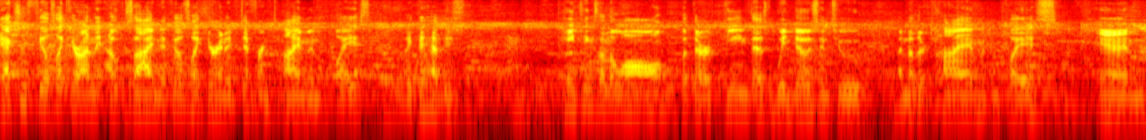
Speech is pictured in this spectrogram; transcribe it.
actually feels like you're on the outside and it feels like you're in a different time and place like they have these paintings on the wall, but they're themed as windows into another time and place. And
